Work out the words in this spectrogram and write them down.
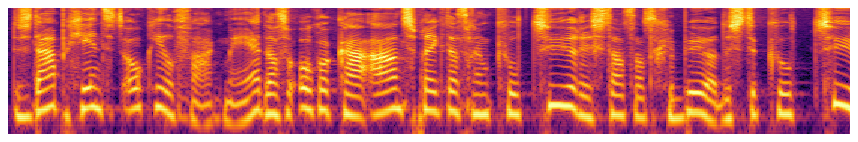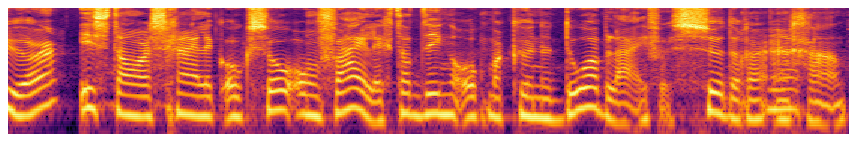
Dus daar begint het ook heel vaak mee. Hè? Dat we ook elkaar aanspreken dat er een cultuur is dat dat gebeurt. Dus de cultuur is dan waarschijnlijk ook zo onveilig dat dingen ook maar kunnen doorblijven, sudderen Ja. en gaan.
